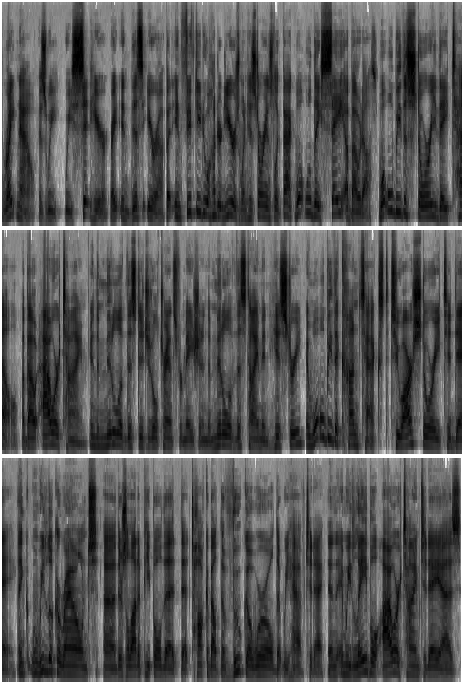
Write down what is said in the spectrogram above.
right now as we, we sit here, right, in this era. But in 50 to 100 years, when historians look back, what will they say about us? What will be the story they tell about our time in the middle of this digital transformation, in the middle of this time in history? And what will be the context to our story today? I think when we look around, uh, there's a lot of people that, that talk about the VUCA world that we have today. And, and we label our time today as,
